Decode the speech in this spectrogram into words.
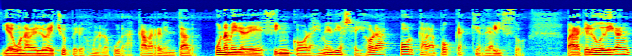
y alguna vez lo he hecho, pero es una locura, acaba reventado. Una media de 5 horas y media, 6 horas por cada podcast que realizo, para que luego digan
